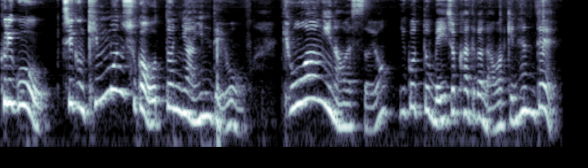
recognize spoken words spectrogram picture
그리고 지금 김문수가 어떻냐인데요. 교황이 나왔어요. 이것도 메이저 카드가 나왔긴 한데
